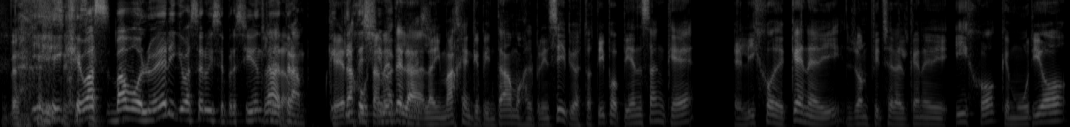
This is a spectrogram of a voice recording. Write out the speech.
y que va, va, a volver y que va a ser vicepresidente de Trump. Que era justamente la, imagen que pintábamos al principio. Estos tipos piensan que el hijo de Kennedy, John Fitzgerald Kennedy, hijo, que murió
